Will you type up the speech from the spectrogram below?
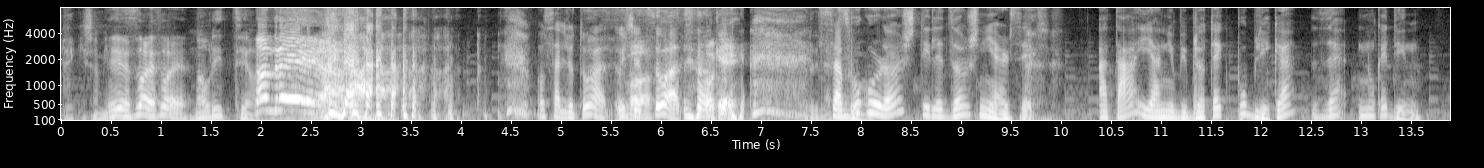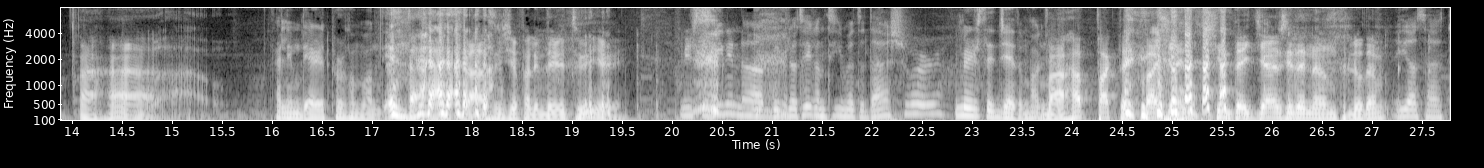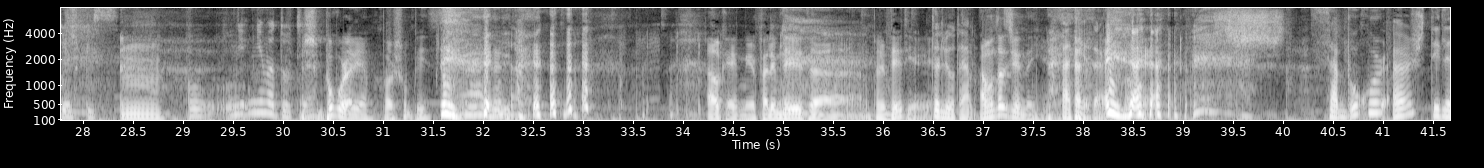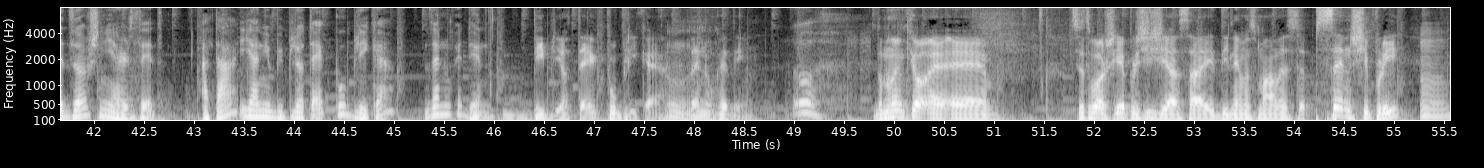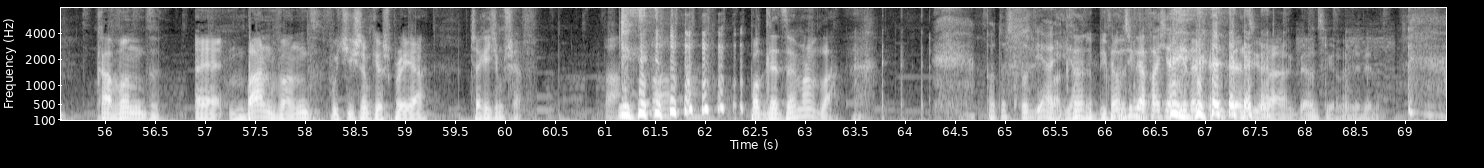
E kisha mi. E thua, e thua. Maurizio. Andrea. U salutuat, u qetësuat. Okej. Sa bukur është t'i lexosh njerëzit. Ata janë një bibliotekë publike dhe nuk e dinë. Aha. Faleminderit për vëmendjen. Asgjë, faleminderit ty, Eri. Mirë se vini në bibliotekën time të dashur. Mirë se të gjetëm. Ma hap pak te faqja 169, të lutem. Jo, se aty është pis. Mm. O, një, një më tutje. Është bukur atje, po shumë pis. Okej, okay, mirë, faleminderit, uh, faleminderit Eri. Të lutem. A mund ta dëgjojmë një? Patjetër. okay. Sa bukur është t'i lexosh njerëzit. Ata janë një bibliotekë publike dhe nuk e dinë. Bibliotekë publike mm. dhe nuk e dinë. Uh. Domethënë kjo e e si thua, i jep përgjigje asaj dilemës madhe se pse në Shqipëri mm. ka vend e mban vend fuqishëm kjo shprehja ça ke që m'shef. Po. Po, po. po të lexoj mo vlla. Po të studioj. Po, jam në bibliotekë. Këto nga faqja tjetër, këto janë nga, këto janë nga faqja tjetër.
